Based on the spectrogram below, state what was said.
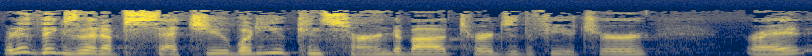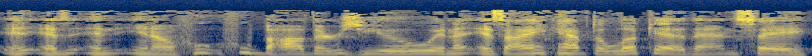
what are the things that upset you? What are you concerned about towards the future? Right? And, and, you know, who, who bothers you? And as I have to look at that and say,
